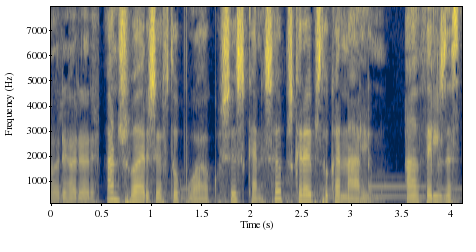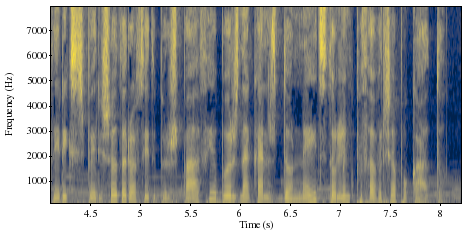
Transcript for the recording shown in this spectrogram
Ωραία, ωραία, ωραία. Αν σου άρεσε αυτό που άκουσες, κάνε subscribe στο κανάλι μου. Αν θέλεις να στηρίξεις περισσότερο αυτή την προσπάθεια, μπορείς να κάνεις donate στο link που θα βρεις από κάτω.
